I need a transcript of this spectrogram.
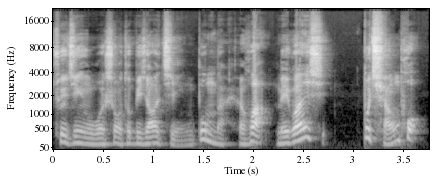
最近我手头比较紧不买的话，没关系，不强迫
